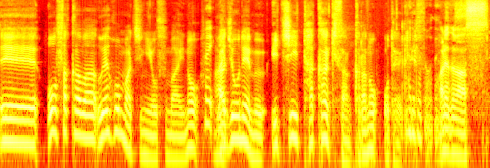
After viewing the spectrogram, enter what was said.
えー大阪は上本町にお住まいのはい。ラジオネーム一高明さんからのお便りありです。がとうございます。ありがとうございます。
